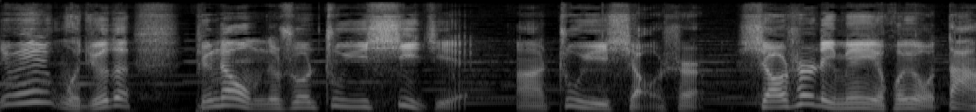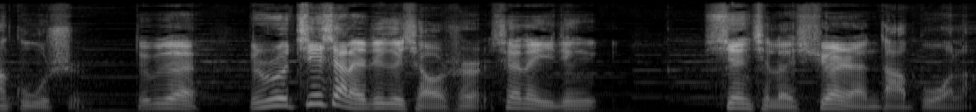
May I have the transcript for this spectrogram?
因为我觉得平常我们就说注意细节啊，注意小事儿，小事儿里面也会有大故事，对不对？比如说接下来这个小事儿，现在已经掀起了轩然大波了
